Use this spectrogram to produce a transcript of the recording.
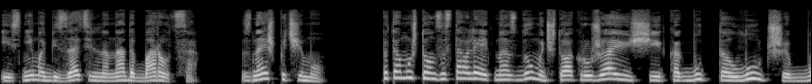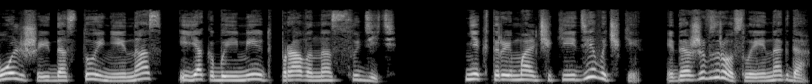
и с ним обязательно надо бороться. Знаешь почему? Потому что он заставляет нас думать, что окружающие как будто лучше, больше и достойнее нас и якобы имеют право нас судить. Некоторые мальчики и девочки, и даже взрослые иногда,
